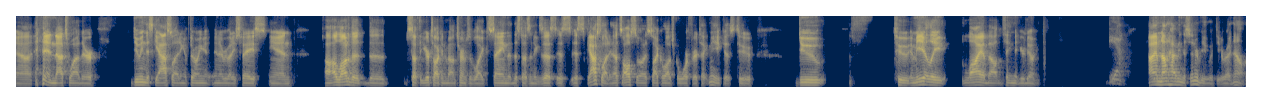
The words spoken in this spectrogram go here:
Uh, and that's why they're doing this gaslighting of throwing it in everybody's face. And uh, a lot of the, the stuff that you're talking about in terms of like saying that this doesn't exist is is gaslighting that's also a psychological warfare technique is to do to immediately lie about the thing that you're doing yeah i am not having this interview with you right now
